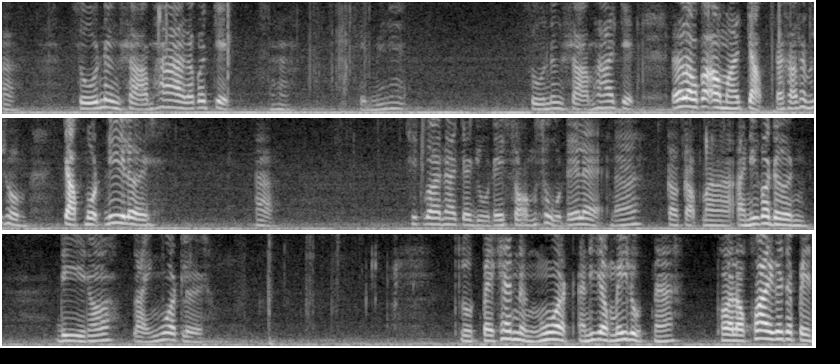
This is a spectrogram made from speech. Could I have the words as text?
อะศูนย์หนึ่งสามห้าแล้วก็เจ็ดเห็นไหมเนี่ยศูนย์หนึ่งสามห้าเจ็ดแล้วเราก็เอามาจับนะคะท่านผู้ชม จับหมดนี่เลย อ่าคิดว่าน่าจะอยู่ในสองสูตรได้แหละนะก็กลับมา อันนี้ก็เดินดีเนาะหลายงวดเลย หลุดไปแค่หนึ่งงวด อันนี้ยังไม่หลุดนะ พอเราไขว้ก็จะเป็น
